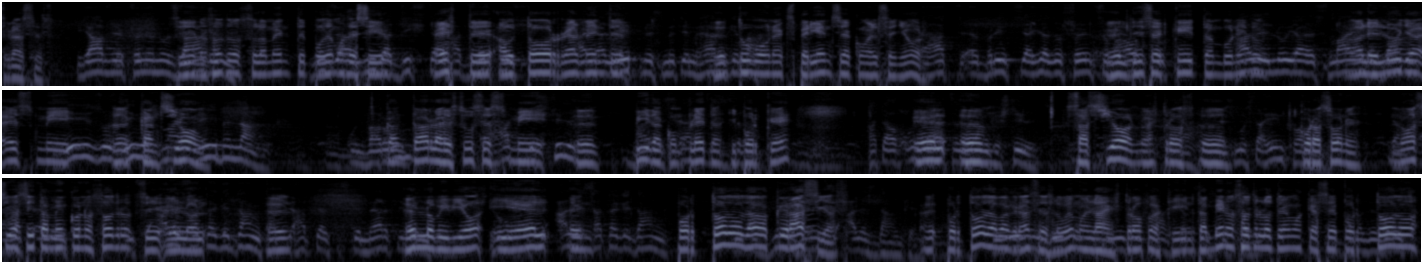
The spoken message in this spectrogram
Gracias. Sí, nosotros solamente podemos decir, este autor realmente eh, tuvo una experiencia con el Señor. Er, er Él dice aquí tan bonito, aleluya es mi eh, canción, cantarle a Jesús es mi eh, vida completa. ¿Y por qué? er Él? Sació nuestros corazones. ¿No ha sido así también con nosotros? Sí, Él lo, él- él vivió y Él en- gedankt. por todo daba gracias. Eh, Por todo daba gracias, lo vemos en las estrofas aquí. Y también nosotros lo tenemos que hacer por todo.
